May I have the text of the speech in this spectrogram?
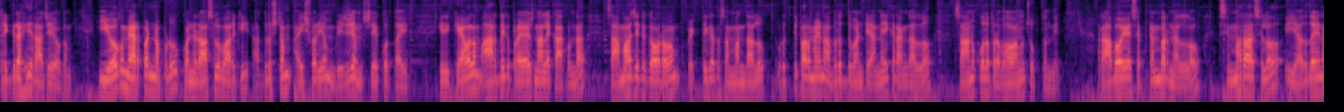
త్రిగ్రహి రాజయోగం. ఈ యోగం ఏర్పడినప్పుడు కొన్ని రాసుల వారికి అదృష్టం ఐశ్వర్యం విజయం చేకూరుతాయి. ఇది కేవలం ఆర్థిక ప్రయోజనాలే కాకుండా సామాజిక గౌరవం వ్యక్తిగత సంబంధాలు వృత్తిపరమైన అభివృద్ధి వంటి అనేక రంగాల్లో సానుకూల ప్రభావాలను చూపుతుంది. రాబోయే సెప్టెంబర్ నెలలో సింహరాశిలో ఈ అరుదైన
